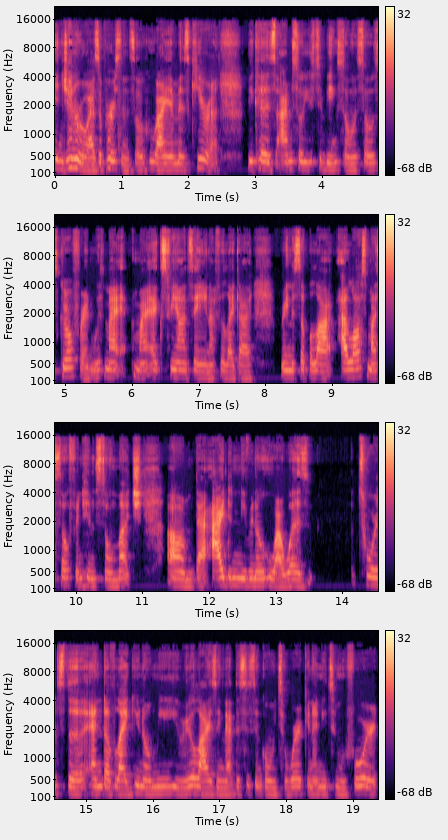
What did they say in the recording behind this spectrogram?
in general as a person so who i am as kira because i'm so used to being so and so's girlfriend. With my my ex fiance and i feel like i bring this up a lot i lost myself in him so much um, that i didn't even know who i was towards the end of like you know me realizing that this isn't going to work and i need to move forward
